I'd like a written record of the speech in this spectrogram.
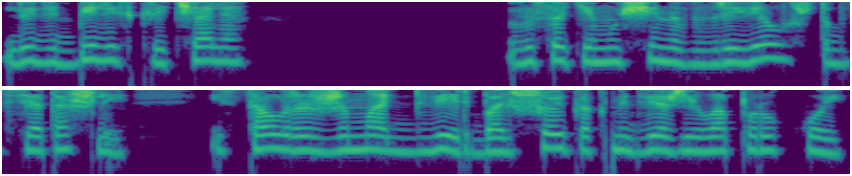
Люди бились, кричали. Высокий мужчина взревел, чтобы все отошли, и стал разжимать дверь, большой, как медвежья лапа, рукой.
